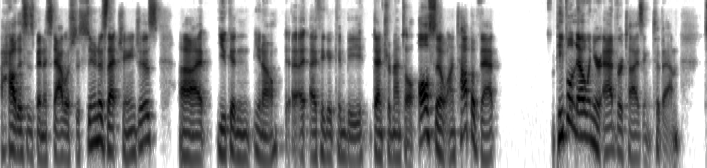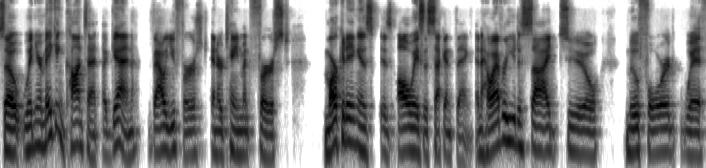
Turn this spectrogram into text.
how this has been established. As soon as that changes, uh, you can, you know, I, I think it can be detrimental. Also, on top of that, people know when you're advertising to them. So when you're making content, again, value first, entertainment first. Marketing is is always the second thing. And however you decide to move forward with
